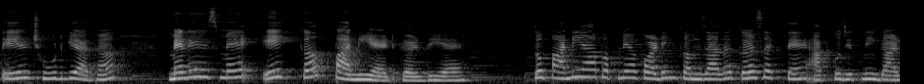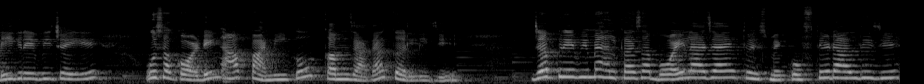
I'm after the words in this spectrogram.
तेल छूट गया था। मैंने इसमें एक कप पानी ऐड कर दिया है। तो पानी आप अपने अकॉर्डिंग कम ज़्यादा कर सकते हैं। आपको जितनी गाढ़ी ग्रेवी चाहिए उस अकॉर्डिंग आप पानी को कम ज़्यादा कर लीजिए। जब ग्रेवी में हल्का सा बॉईल आ जाए तो इसमें कोफ्ते डाल दीजिए।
